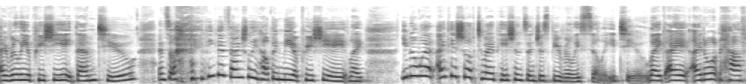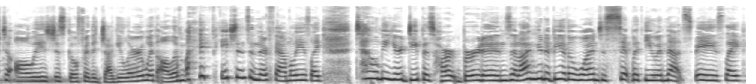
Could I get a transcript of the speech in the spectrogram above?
i really appreciate them too and so i think it's actually helping me appreciate like you know what? I can show up to my patients and just be really silly too. Like I, I don't have to always just go for the jugular with all of my patients and their families. Like, tell me your deepest heart burdens and I'm going to be the one to sit with you in that space. Like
